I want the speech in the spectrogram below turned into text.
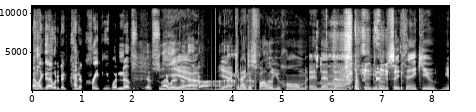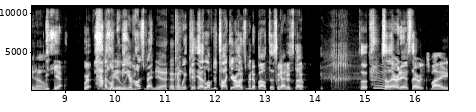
I'm like, that would have been kind of creepy, wouldn't have? If I would have yeah, done that. Uh, yeah. Can I just follow you home and then, uh, you know, say thank you? You know, yeah. I'd love to meet your husband. Yeah. Can we? Can, I'd love to talk to your husband about this kind of stuff. So, so hmm. there it is. There was my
